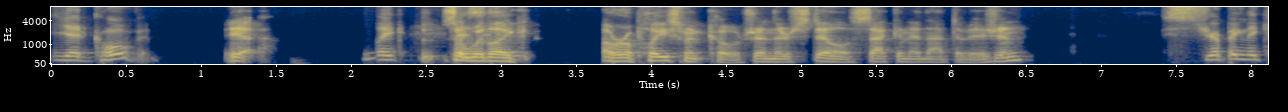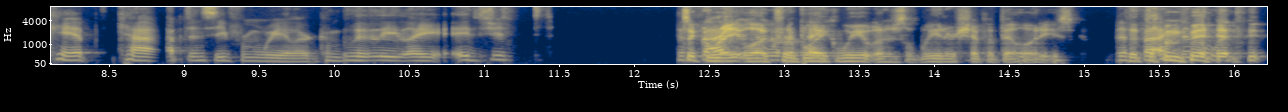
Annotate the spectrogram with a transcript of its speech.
He had COVID. Yeah, Like so This- with like a replacement coach, and they're still second in that division. stripping the cap captaincy from Wheeler completely. Like it's just. It's a great look for Blake Wheeler's leadership abilities. The fact the that the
